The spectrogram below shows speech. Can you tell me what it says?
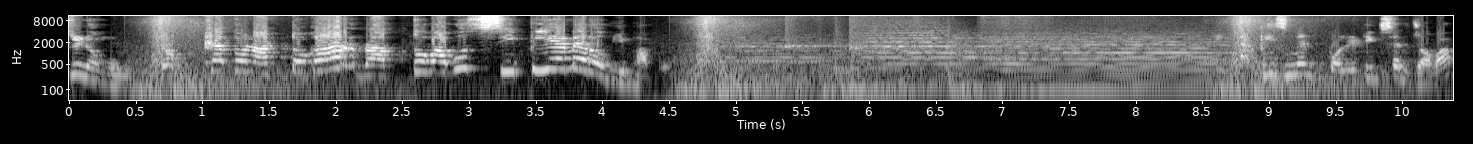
তৃণমূল। প্রখ্যাত নাট্যকার ব্রাত্যবাবু সিপিএম এর অভিভাবক। অ্যাপিজমেন্ট পলিটিক্স এর জবাব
